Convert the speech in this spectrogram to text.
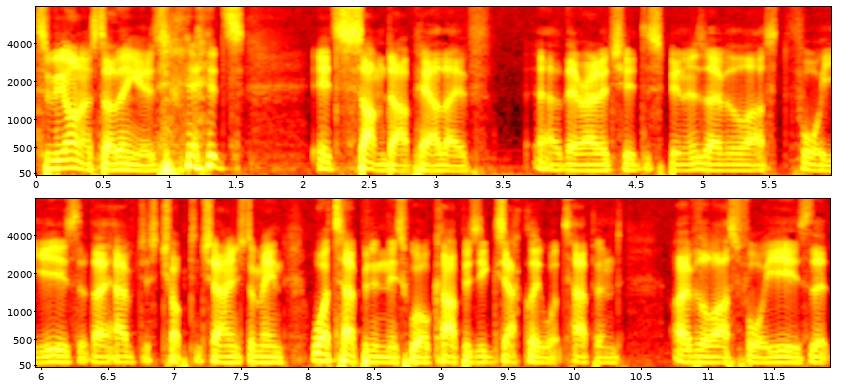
to be honest, I think it's it's it's summed up how they've uh, their attitude to spinners over the last four years that they have just chopped and changed. I mean, what's happened in this World Cup is exactly what's happened over the last four years. That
